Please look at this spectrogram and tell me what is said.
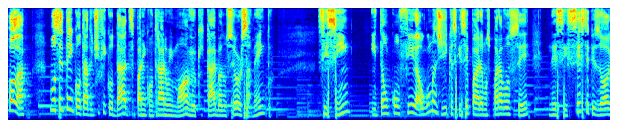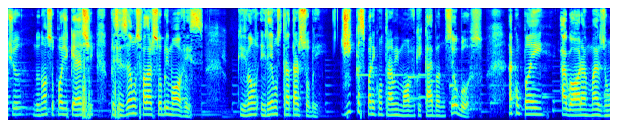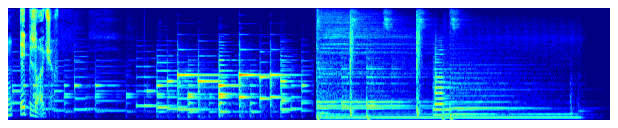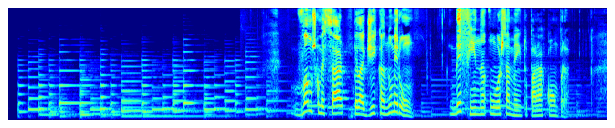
Olá! Você tem encontrado dificuldades para encontrar um imóvel que caiba no seu orçamento? Se sim, então confira algumas dicas que separamos para você nesse sexto episódio do nosso podcast Precisamos Falar sobre Imóveis, que vamos, iremos tratar sobre dicas para encontrar um imóvel que caiba no seu bolso. Acompanhe agora mais um episódio. Vamos começar pela dica número 1. Um. Defina um orçamento para a compra.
